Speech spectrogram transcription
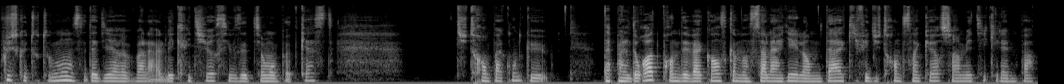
plus que tout au monde, c'est-à-dire voilà l'écriture si vous êtes sur mon podcast. Tu te rends pas compte que t'as pas le droit de prendre des vacances comme un salarié lambda qui fait du 35 heures sur un métier qu'il aime pas.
